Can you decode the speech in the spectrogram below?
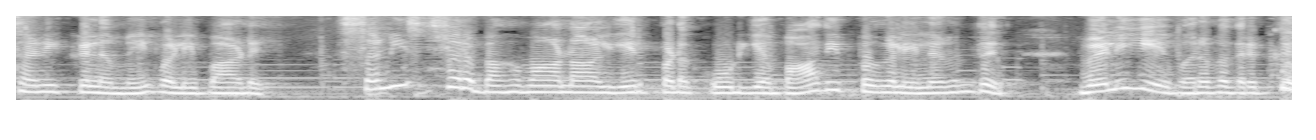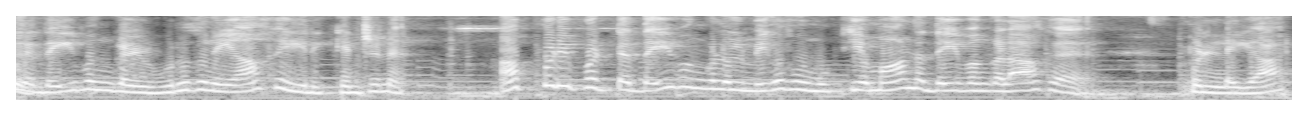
சனிக்கிழமை வழிபாடு. சனீஸ்வர பகவானால் ஏற்படக்கூடிய பாதிப்புகளிலிருந்து வெளியே வருவதற்கு தெய்வங்கள் உறுதுணையாக இருக்கின்றன. அப்படிப்பட்ட தெய்வங்களுள் மிகவும் முக்கியமான தெய்வங்களாக பிள்ளையார்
